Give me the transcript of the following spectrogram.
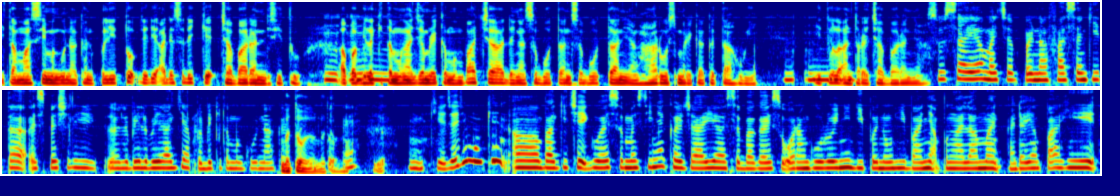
kita masih menggunakan pelitup jadi ada sedikit cabaran di situ mm-hmm. apabila kita mengajar mereka membaca dengan sebutan-sebutan yang harus mereka ketahui mm-hmm. itulah antara cabarannya susah ya macam pernafasan kita especially uh, lebih-lebih lagi apabila kita menggunakan betul pelitup, betul eh yeah. okey jadi mungkin uh, bagi cikgu eh, semestinya kerjaya sebagai seorang guru ini dipenuhi banyak pengalaman ada yang pahit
